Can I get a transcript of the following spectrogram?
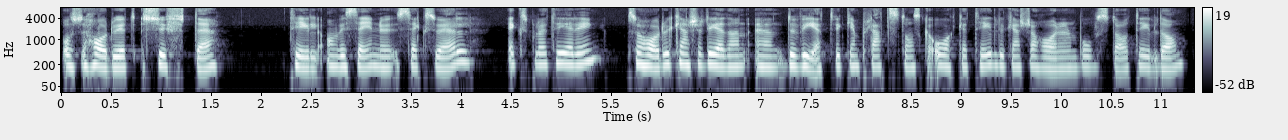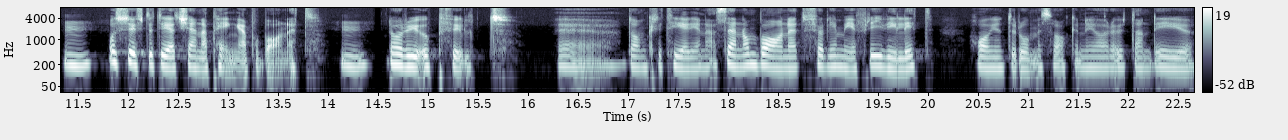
och så har du ett syfte till, om vi säger nu sexuell exploatering, så har du kanske redan en, du vet vilken plats de ska åka till, du kanske har en bostad till dem. Mm. Och syftet är att tjäna pengar på barnet. Mm. Då har du ju uppfyllt eh, de kriterierna. Sen om barnet följer med frivilligt har ju inte då med saken att göra utan det är ju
